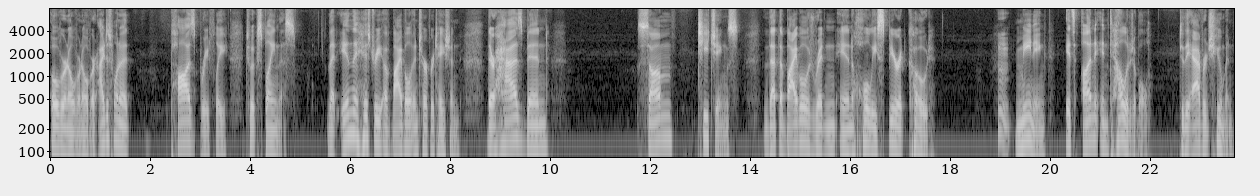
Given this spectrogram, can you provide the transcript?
over and over and over. I just want to pause briefly to explain this. That in the history of Bible interpretation, there has been some teachings that the Bible is written in Holy Spirit code, hmm. meaning it's unintelligible to the average human.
